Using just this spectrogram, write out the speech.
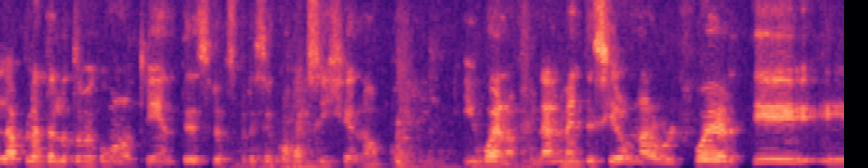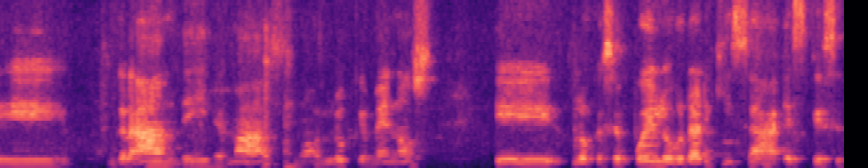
la planta lo tome como nutrientes, lo exprese como oxígeno, y bueno, finalmente si era un árbol fuerte, eh, grande y demás, ¿no? Lo que menos, eh, lo que se puede lograr quizá es que ese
